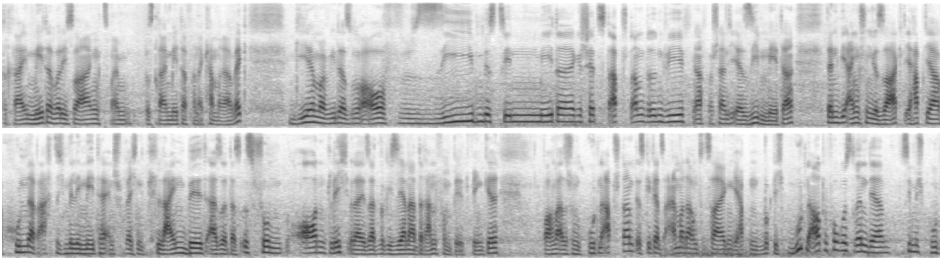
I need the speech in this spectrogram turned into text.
drei Meter, würde ich sagen, zwei bis drei Meter von der Kamera weg. Gehe mal wieder so auf sieben bis zehn Meter geschätzt Abstand irgendwie. Ja, wahrscheinlich eher sieben Meter. Denn wie eigentlich schon gesagt, ihr habt ja 180 Millimeter entsprechend Kleinbild. Also das ist schon ordentlich oder ihr seid wirklich sehr nah dran vom Bildwinkel brauchen wir also schon guten Abstand. Es geht jetzt einmal darum zu zeigen, ihr habt einen wirklich guten Autofokus drin, der ziemlich gut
